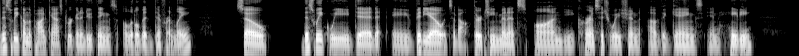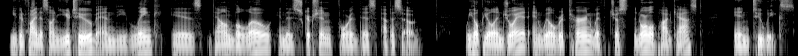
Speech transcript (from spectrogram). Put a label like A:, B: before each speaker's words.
A: This week on the podcast, we're going to do things a little bit differently. So, this week we did a video, it's about 13 minutes, on the current situation of the gangs in Haiti. You can find this on YouTube, and the link is down below in the description for this episode. We hope you'll enjoy it, and we'll return with just the normal podcast in two weeks.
